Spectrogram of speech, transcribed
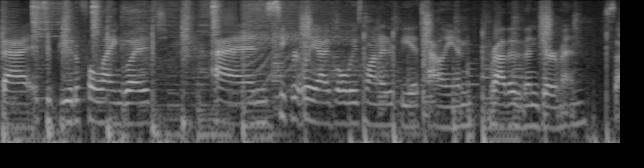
that it's a beautiful language secretly I've always wanted to be Italian rather than German. So.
